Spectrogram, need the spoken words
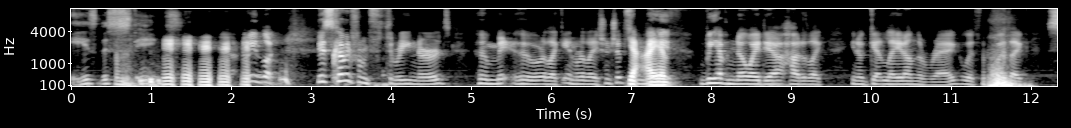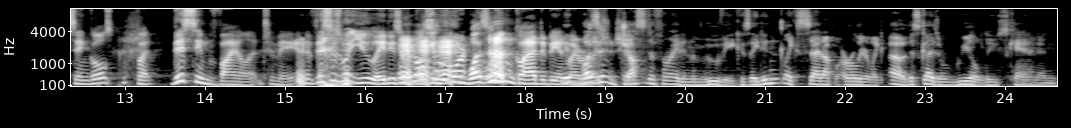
is this stinks? I mean, look, this is coming from three nerds who ma- who are like in relationships. Yeah, I have- We have no idea how to like you know get laid on the reg with with like singles, but this seemed violent to me. And if this is what you ladies are looking for, wasn't- I'm glad to be in my role. it my wasn't relationship. justified in the movie because they didn't like set up earlier, like, oh, this guy's a real loose cannon.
